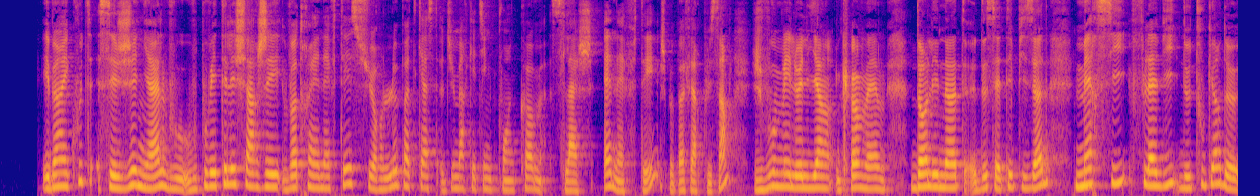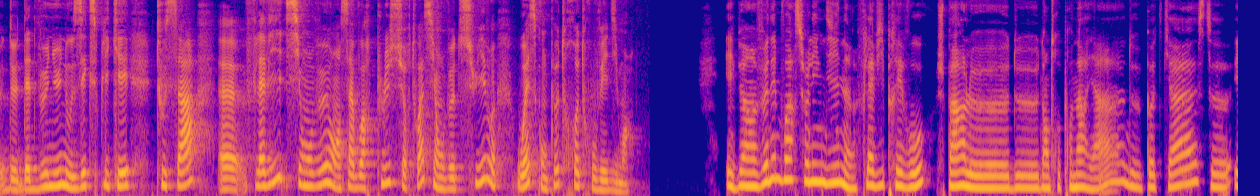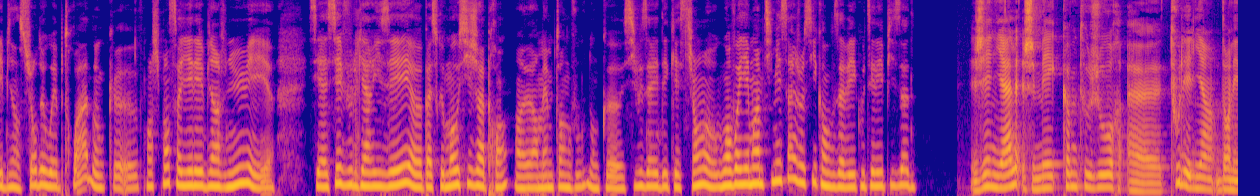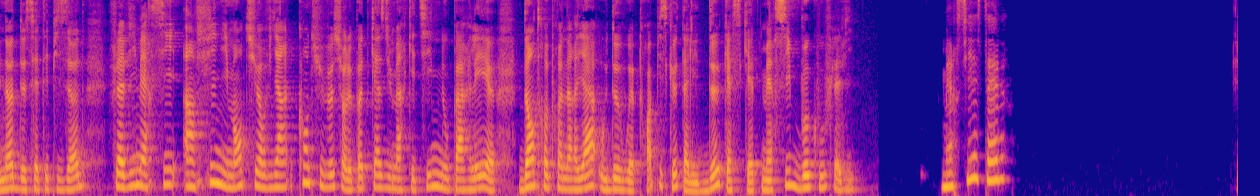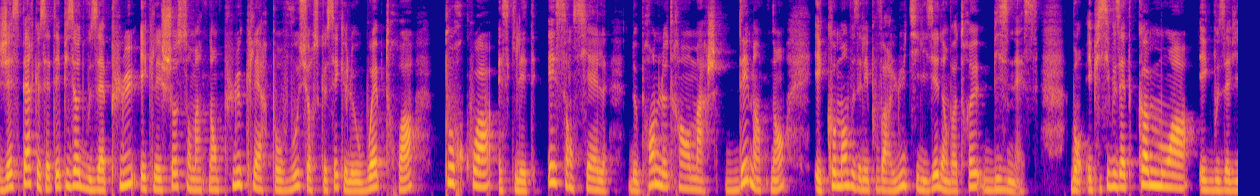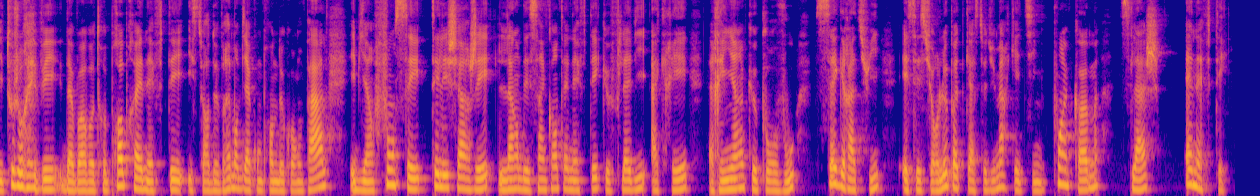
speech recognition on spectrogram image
Eh bien, écoute, c'est génial. Vous, pouvez télécharger votre NFT sur le podcast du marketing.com slash NFT. Je peux pas faire plus simple. Je vous mets le lien quand même dans les notes de cet épisode. Merci Flavie de tout cœur d'être de, venue nous expliquer tout ça. Euh, Flavie, si on veut en savoir plus sur toi, si on veut te suivre, où est-ce qu'on peut te retrouver, dis-moi? Eh bien, venez me voir sur LinkedIn, Flavie Prévost. Je parle euh, de, d'entrepreneuriat, de podcast euh, et bien sûr de Web3. Donc, euh, franchement, soyez les bienvenus et c'est assez vulgarisé parce que moi aussi j'apprends en même temps que vous. Donc, si vous avez des questions, ou envoyez-moi un petit message aussi quand vous avez écouté l'épisode. Génial, je mets comme toujours euh, tous les liens dans les notes de cet épisode. Flavie, merci infiniment. Tu reviens quand tu veux sur le podcast du marketing nous parler euh, d'entrepreneuriat ou de Web3 puisque tu as les deux casquettes. Merci beaucoup Flavie. Merci Estelle. J'espère que cet épisode vous a plu et que les choses sont maintenant plus claires pour vous sur ce que c'est que le Web3 pourquoi est-ce qu'il est essentiel de prendre le train en marche dès maintenant et comment vous allez pouvoir l'utiliser dans votre business. Bon, et puis si vous êtes comme moi et que vous aviez toujours rêvé d'avoir votre propre NFT histoire de vraiment bien comprendre de quoi on parle, eh bien foncez téléchargez l'un des 50 NFT que Flavie a créé rien que pour vous. C'est gratuit et c'est sur le podcast du marketing.com slash NFT.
